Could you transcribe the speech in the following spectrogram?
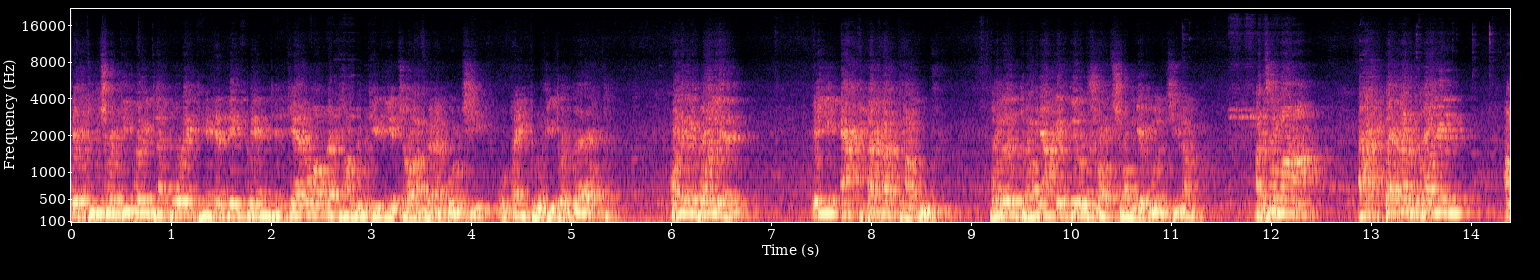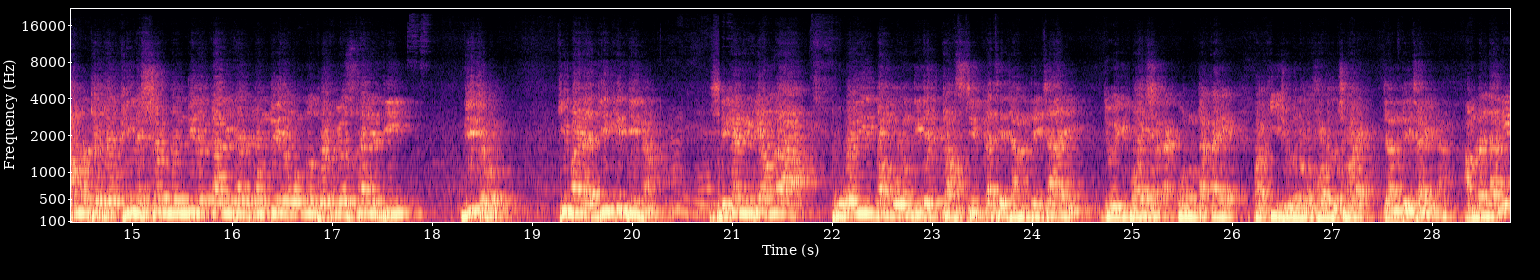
একটু ছোটি বইটা পড়ে ঘেটে দেখবেন যে কেন আমরা ঠাকুরকে নিয়ে চলাফেরা করছি। ওটাই প্রকৃত পথ। অনেকে বলেন, এই এক টাকার ঠাকুর, বলেন তো, আমি আগের দিনও সৎসঙ্গে বলছিলাম। আচ্ছা মা, এক টাকার কয়েন আমরা তো দক্ষিণেশ্বর মন্দিরে, কালীঘাট মন্দিরে অন্য ধর্মীয় স্থানে দিই দিই তো? কি মায়েরা দিই কি দিই না? সেখানে কি আমরা পুরোহিত বা মন্দিরের ট্রাস্টির কাছে জানতে চাই যে ওই পয়সাটা কোন টাকায় বা কি জন্য খরচ হয়? জানতে চাই না। আমরা জানি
